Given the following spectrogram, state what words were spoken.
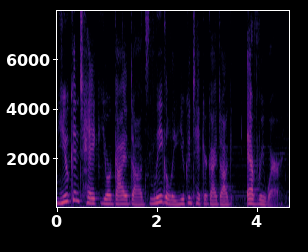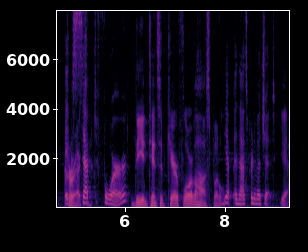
you can take your guide dogs legally, you can take your guide dog everywhere. Correct. Except for The intensive care floor of a hospital. Yep, and that's pretty much it. Yeah.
